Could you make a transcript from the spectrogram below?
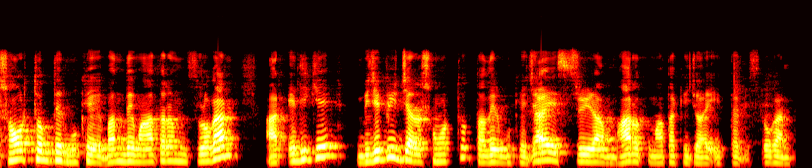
সমর্থকদের মুখে বন্দে মাতারম স্লোগান আর এদিকে বিজেপির যারা সমর্থক তাদের মুখে জয় শ্রীরাম, ভারত মাতা কি জয় ইত্যাদি স্লোগান।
